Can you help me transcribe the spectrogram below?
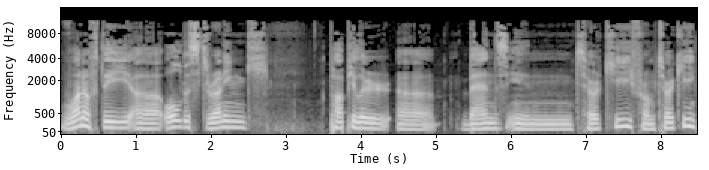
one of the uh, oldest running popular uh, bands in Turkey, from Turkey,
